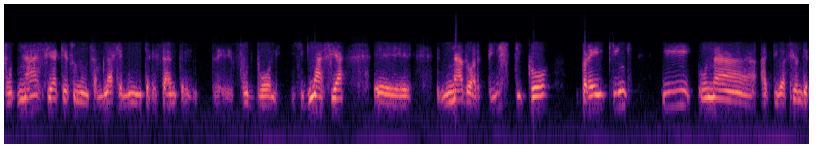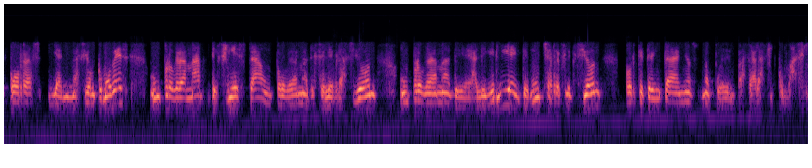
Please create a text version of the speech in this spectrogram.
gimnasia, que es un ensamblaje muy interesante entre fútbol y gimnasia, eh, nado artístico, breaking y una activación de porras y animación. Como ves, un programa de fiesta, un programa de celebración, un programa de alegría y de mucha reflexión, porque 30 años no pueden pasar así como así.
